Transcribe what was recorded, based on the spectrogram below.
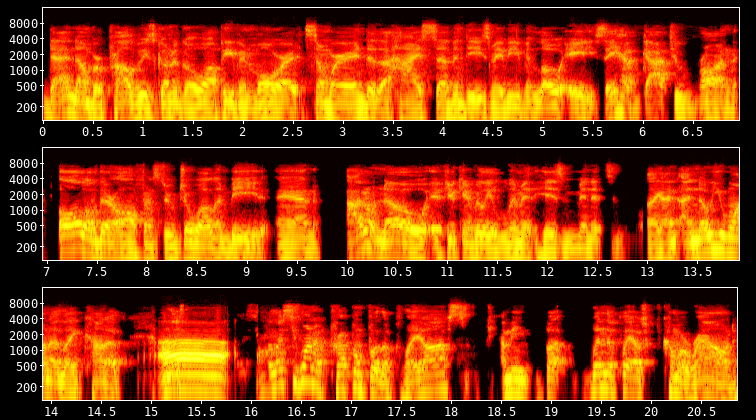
that number probably is going to go up even more, somewhere into the high 70s, maybe even low 80s. They have got to run all of their offense through Joel Embiid, and I don't know if you can really limit his minutes. Like I, I know you want to like kind of unless, uh, unless you want to prep him for the playoffs. I mean, but when the playoffs come around,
